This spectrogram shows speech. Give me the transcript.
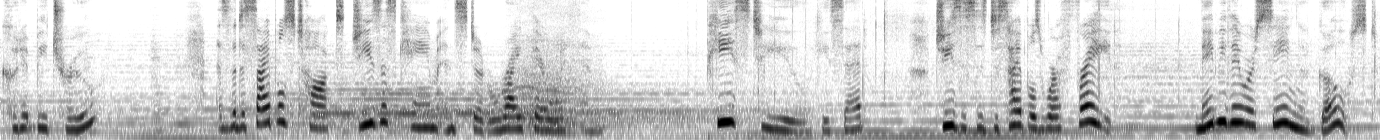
Could it be true? As the disciples talked, Jesus came and stood right there with them. Peace to you, he said. Jesus' disciples were afraid. Maybe they were seeing a ghost.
